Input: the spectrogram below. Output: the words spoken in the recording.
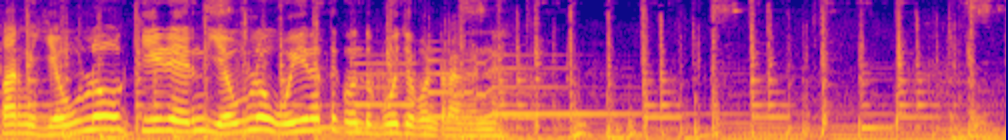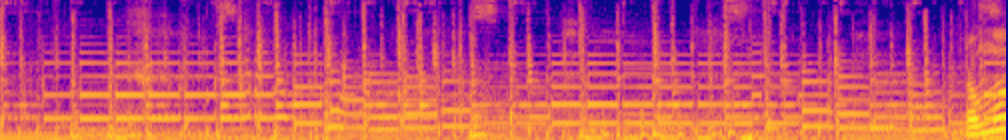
பாருங்க எவ்வளோ கீழே இருந்து எவ்வளோ உயரத்துக்கு வந்து பூஜை பண்ணுறாங்கன்னு ரொம்ப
